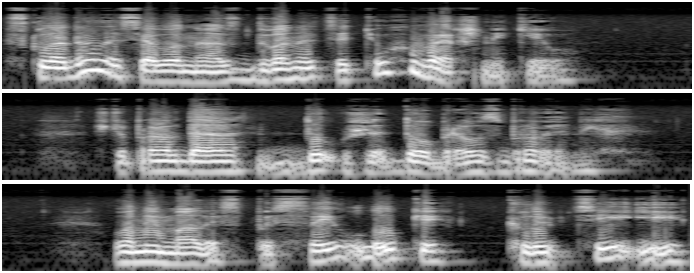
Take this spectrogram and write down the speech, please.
Складалася вона з дванадцятьох вершників, щоправда, дуже добре озброєних. Вони мали списи, луки, кливці і,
